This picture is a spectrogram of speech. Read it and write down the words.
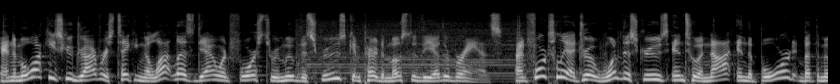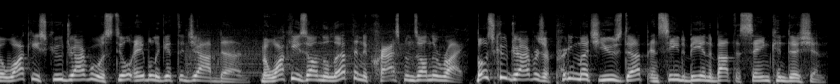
And the Milwaukee screwdriver is taking a lot less downward force to remove the screws compared to most of the other brands. Unfortunately, I drove one of the screws into a knot in the board, but the Milwaukee screwdriver was still able to get the job done. Milwaukee's on the left and the Craftsman's on the right. Both screwdrivers are pretty much used up and seem to be in about the same condition.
